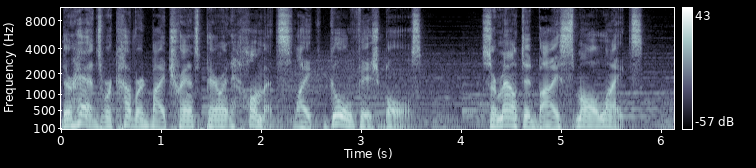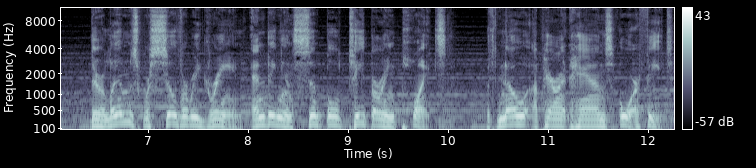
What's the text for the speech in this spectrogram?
Their heads were covered by transparent helmets like goldfish bowls, surmounted by small lights. Their limbs were silvery green, ending in simple tapering points with no apparent hands or feet.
